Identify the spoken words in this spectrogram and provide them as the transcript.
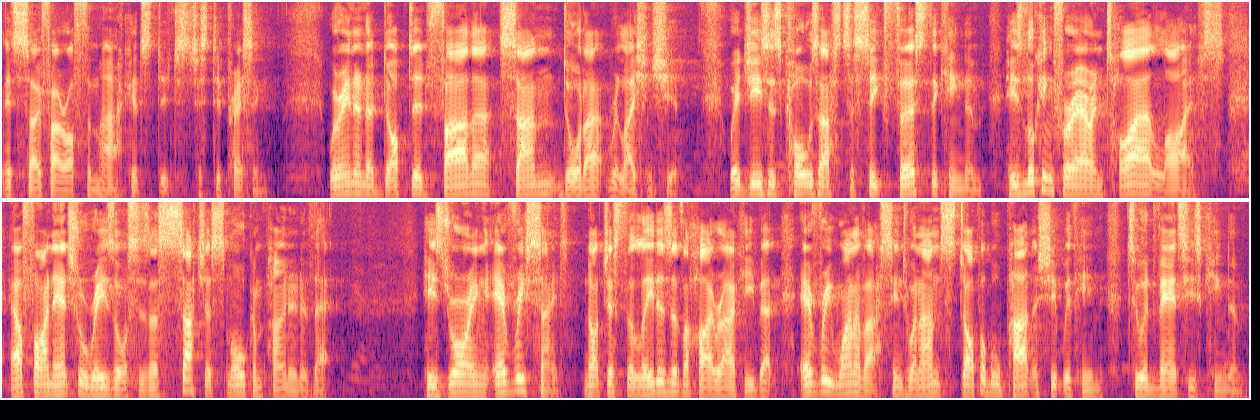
It's so far off the mark, it's, it's just depressing. We're in an adopted father, son, daughter relationship where Jesus calls us to seek first the kingdom. He's looking for our entire lives. Our financial resources are such a small component of that. He's drawing every saint, not just the leaders of the hierarchy, but every one of us into an unstoppable partnership with Him to advance His kingdom.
